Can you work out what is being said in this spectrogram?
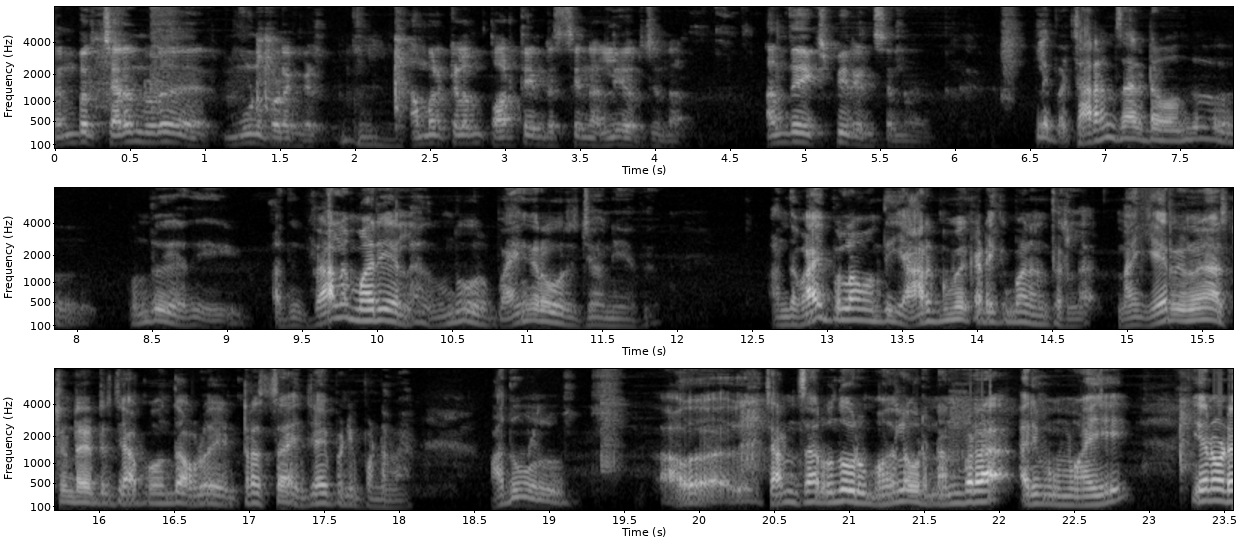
நண்பர் சரணோட மூணு படங்கள். அமர்க்களம் பார்த்தேன் ரசின் அல்லி அர்ஜுனா அந்த எக்ஸ்பீரியன்ஸ் என்ன? இல்லை இப்போ சரண் சார்கிட்ட வந்து வந்து அது அது வேலை மாதிரியே இல்லை. அது வந்து ஒரு பயங்கர ஒரு ஜேர்னி அது. அந்த வாய்ப்பெல்லாம் வந்து யாருக்குமே கிடைக்குமான்னு தெரில நான் ஏற்கனவே அசிஸ்டன்ட் டைரக்டர் ஜாப்பை வந்து அவ்வளோ இன்ட்ரெஸ்ட்டாக என்ஜாய் பண்ணி பண்ணுவேன். அதுவும் ஒரு சரண் சார் வந்து ஒரு முதல்ல ஒரு நண்பராக அறிமுகமாகி என்னோட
